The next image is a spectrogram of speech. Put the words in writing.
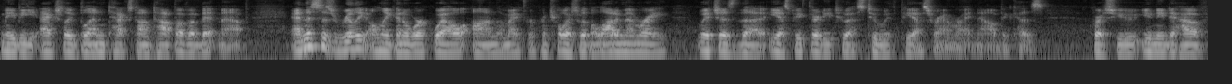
maybe actually blend text on top of a bitmap. And this is really only going to work well on the microcontrollers with a lot of memory, which is the ESP32S2 with PSRAM right now, because of course you, you need to have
